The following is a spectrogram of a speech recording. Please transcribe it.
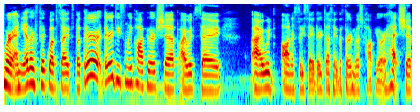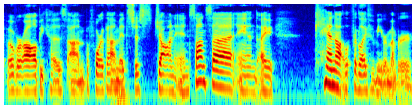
or any other fic websites, but they're they're a decently popular ship. I would say I would honestly say they're definitely the third most popular het ship overall because um, before them it's just Jon and Sansa, and I cannot for the life of me remember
